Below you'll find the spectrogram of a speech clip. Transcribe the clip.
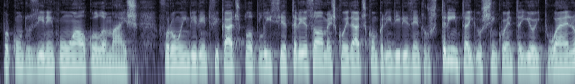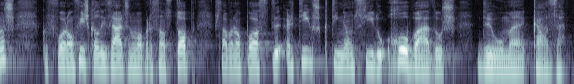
por conduzirem com um álcool a mais. Foram ainda identificados pela polícia três homens com idades compreendidas entre os 30 e os 58 anos, que foram fiscalizados numa operação stop. Estavam no posse de artigos que tinham sido roubados de uma casa.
